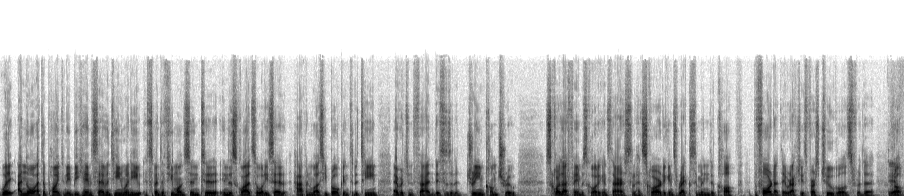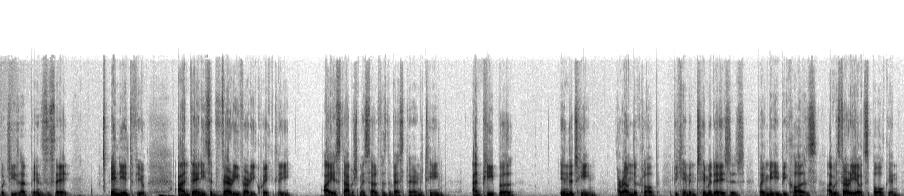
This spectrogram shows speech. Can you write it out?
Well, I know at the point when he became 17, when he spent a few months into in the squad. So what he said happened was he broke into the team, Everton fan. This is a dream come true. Scored that famous goal against Arsenal. Had scored against Wrexham in the cup. Before that, they were actually his first two goals for the Yeah. club, which he's at pains to say in the interview. And then he said very, very quickly, I established myself as the best player in the team, and people in the team around the club became intimidated by me because I was very outspoken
